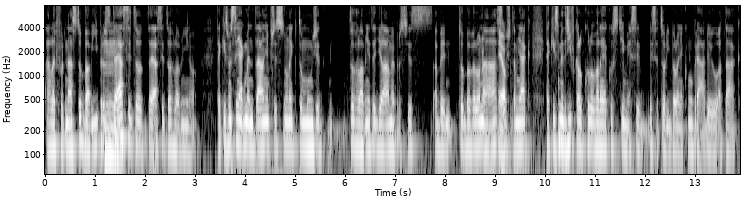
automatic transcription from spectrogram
ale furt nás to baví, prostě mm. to, je hmm. asi to, to je asi to hlavní, no. Taky jsme se nějak mentálně přesunuli k tomu, že to hlavně teď děláme prostě, aby to bavilo nás, jo. už tam nějak, taky jsme dřív kalkulovali jako s tím, jestli by se to líbilo někomu v rádiu a tak.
